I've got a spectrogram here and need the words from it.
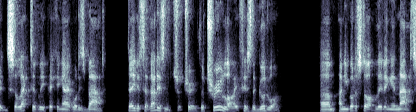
selectively picking out what is bad. David said that isn't tr- true. The true life is the good one. Um, and you've got to start living in that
